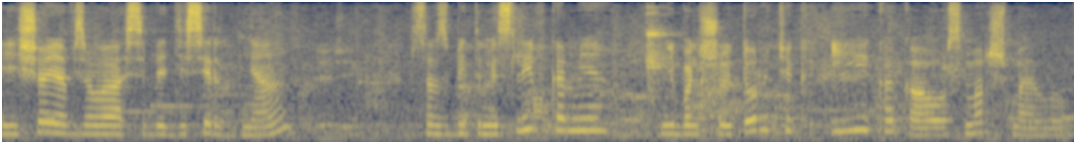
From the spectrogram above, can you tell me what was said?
Еще я взяла себе десерт дня со взбитыми сливками, небольшой тортик и какао с маршмеллоу.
